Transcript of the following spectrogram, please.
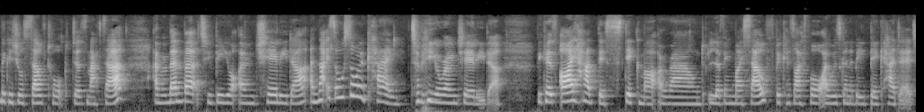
Because your self talk does matter. And remember to be your own cheerleader. And that is also okay to be your own cheerleader. Because I had this stigma around loving myself because I thought I was going to be big headed.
